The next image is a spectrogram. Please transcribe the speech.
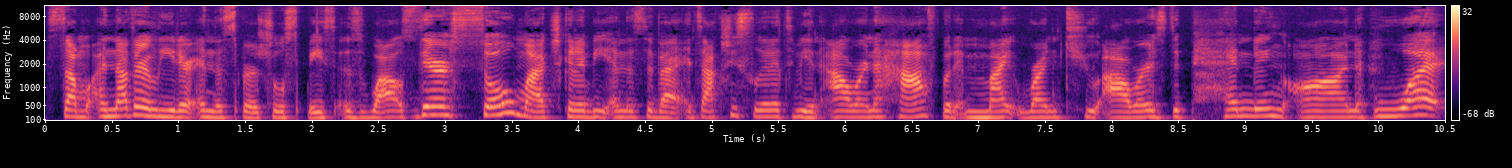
some another leader in the spiritual space as well. So there's so much going to be in this event. It's actually slated to be an hour and a half but it might run two hours depending on what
